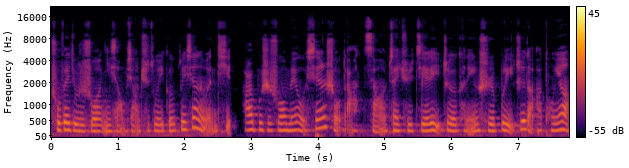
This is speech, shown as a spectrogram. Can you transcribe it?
除非就是说你想不想去做一个兑现的问题。而不是说没有先手的啊，想要再去接力，这个肯定是不理智的啊。同样，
